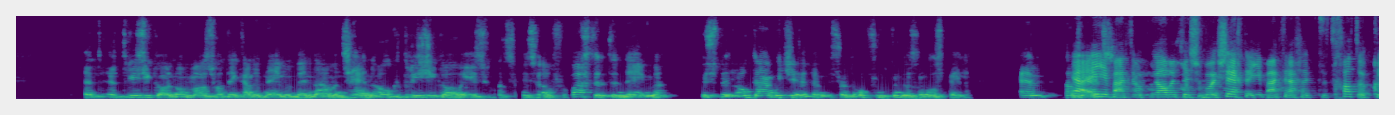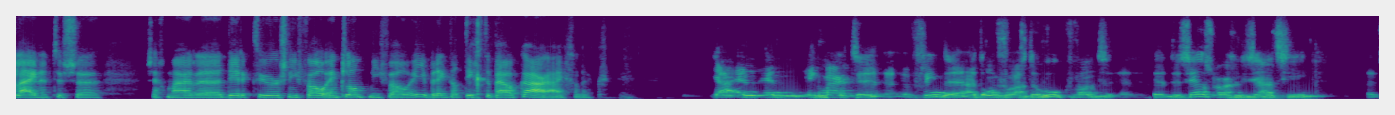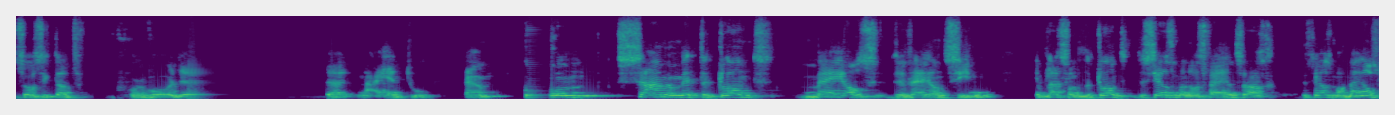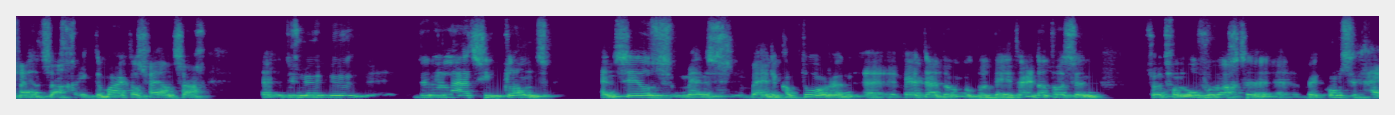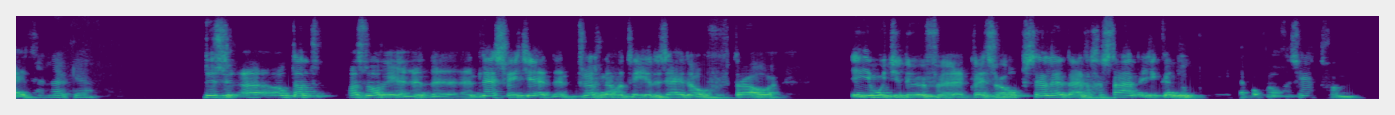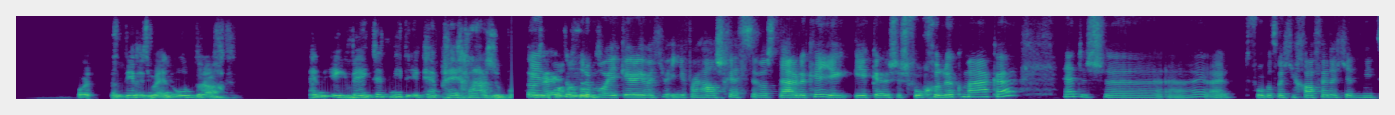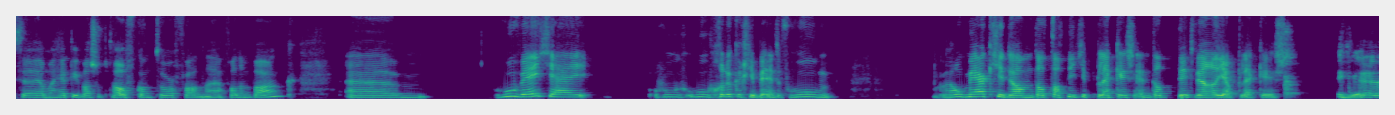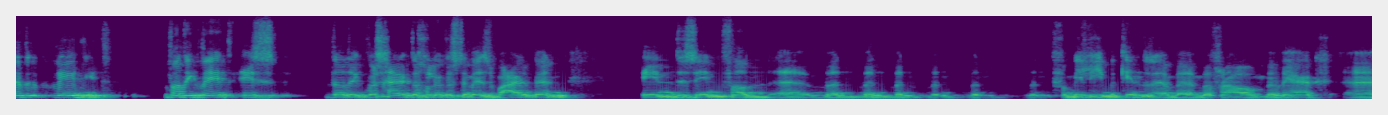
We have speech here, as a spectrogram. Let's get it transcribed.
het, het risico, nogmaals, wat ik aan het nemen ben namens hen, ook het risico is wat zij zelf verwachten te nemen. Dus de, ook daar moet je een soort opvoedkundige rol spelen. En ja, en je maakt ook wel wat je zo mooi zegt, hè? je maakt eigenlijk het gat ook kleiner tussen zeg maar uh, directeursniveau en klantniveau. Hè? Je brengt dat dichter bij elkaar eigenlijk. Ja, en, en ik maakte uh, vrienden uit onverwachte hoek, want uh, de, de salesorganisatie, uh, zoals ik dat verwoordde naar hen toe, um, kon samen met de klant mij als de vijand zien. In plaats van dat de klant de salesman als vijand zag, de salesman mij als vijand zag, ik de markt als vijand zag. dus nu, nu de relatie klant en salesmens bij de kantoren uh, werd daardoor ook wat beter. En dat was een soort van onverwachte uh, bijkomstigheid. Ja, leuk, ja. Dus uh, ook dat was wel weer een, een les, weet je. En, en, terug naar wat we eerder zeiden over vertrouwen. Je moet je durven kwetsbaar opstellen en daar gaan staan. En je kunt ook, ik heb ook wel gezegd, van, dit is mijn opdracht. En ik weet het niet, ik heb geen glazen dat en een andere mooie keer wat je in je verhaal schetste was duidelijk, hè, je, je keuzes voor geluk maken. Hè, dus uh, uh, het voorbeeld wat je gaf, hè, dat je niet uh, helemaal happy was op het hoofdkantoor van, van een bank. Um, hoe weet jij hoe, hoe gelukkig je bent? Of hoe, hoe merk je dan dat dat niet je plek is en dat dit wel jouw plek is? Ik weet het niet. Wat ik weet is dat ik waarschijnlijk de gelukkigste mens op aarde ben in de zin van uh, mijn, mijn, mijn, mijn, mijn, mijn, familie, mijn kinderen, mijn, mijn vrouw, mijn werk. Uh,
